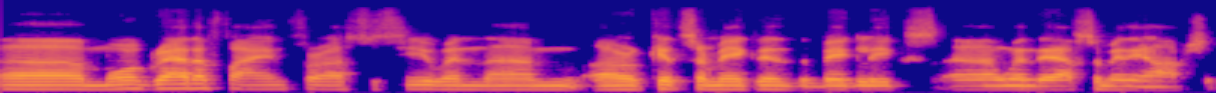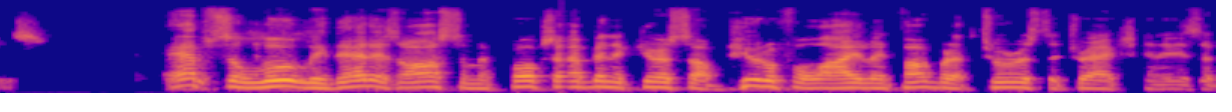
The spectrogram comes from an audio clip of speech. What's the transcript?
uh, more gratifying for us to see when um, our kids are making it to the big leagues uh, when they have so many options. Absolutely. That is awesome. And folks, I've been to Curacao, beautiful island. Talk about a tourist attraction. It is a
